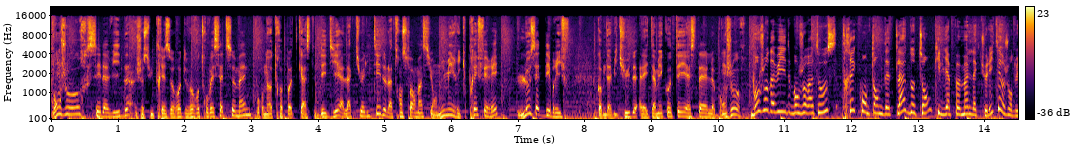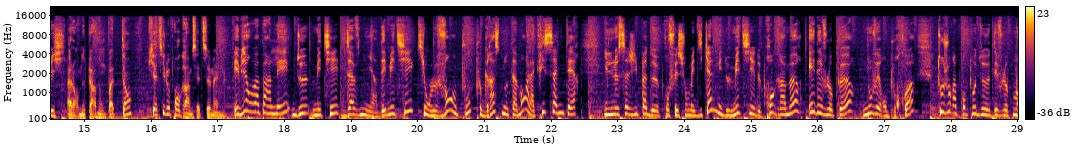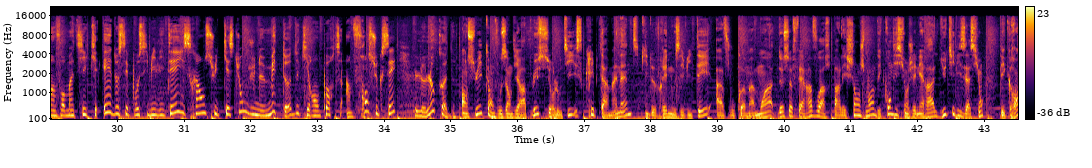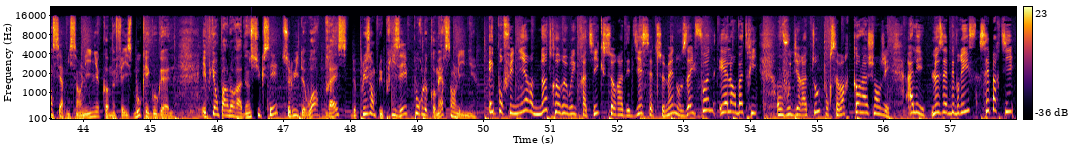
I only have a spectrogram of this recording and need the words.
Bonjour, c'est David. Je suis très heureux de vous retrouver cette semaine pour notre podcast dédié à l'actualité de la transformation numérique préférée, le Z Débrief. Comme d'habitude, elle est à mes côtés, Estelle. Bonjour. Bonjour David, bonjour à tous. Très contente d'être là, d'autant qu'il y a pas mal d'actualités aujourd'hui. Alors ne perdons pas de temps. Qu'y a-t-il au programme cette semaine? Eh bien, on va parler de métiers d'avenir, des métiers qui ont le vent en poupe grâce notamment à la crise sanitaire. Il ne s'agit pas de profession médicale, mais de métiers de programmeurs et développeurs. Nous verrons pourquoi. Toujours à propos de développement informatique et de ses possibilités, il sera ensuite question d'une méthode qui remporte un franc succès, le low-code. Ensuite, on vous en dira plus sur l'outil Scripta Manent qui devrait nous éviter, à vous comme à moi, de se faire avoir par les changements des conditions générales d'utilisation des grands services en ligne comme Facebook et Google. Et puis on parlera d'un succès, celui de WordPress, de plus en plus prisé pour le commerce en ligne. Et pour finir, notre rubrique pratique sera dédiée cette semaine aux iPhones et à leur batterie. On vous dira tout pour savoir quand la changer. Allez, le Z débrief, c'est parti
